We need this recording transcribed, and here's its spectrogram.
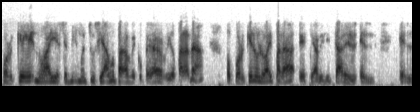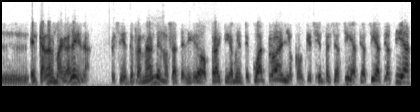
por qué no hay ese mismo entusiasmo para recuperar el río Paraná o por qué no lo hay para este, habilitar el, el, el canal Magdalena presidente Fernández nos ha tenido prácticamente cuatro años con que siempre se hacía, se hacía, se hacía,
